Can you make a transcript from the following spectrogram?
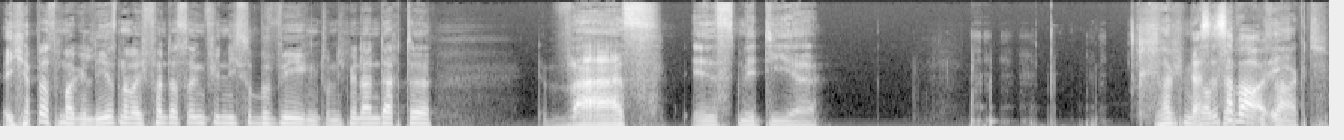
ich habe das mal gelesen, aber ich fand das irgendwie nicht so bewegend. Und ich mir dann dachte, was ist mit dir? Das habe ich mir Das ist aber- gesagt.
